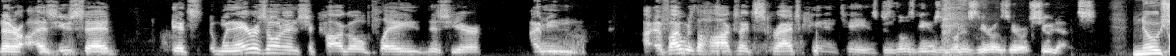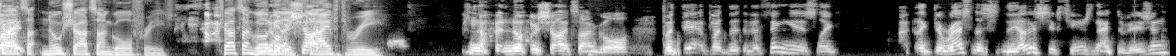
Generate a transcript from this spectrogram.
that are, as you said, it's when Arizona and Chicago play this year. I mean, if I was the Hawks, I'd scratch Kane and Toews because those games will go to zero zero shootouts. No shots on, no shots on goal for each. Shots on goal would be like shots. five three. No, no shots on goal. But the, but the, the thing is, like, like the rest of the the other six teams in that division,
